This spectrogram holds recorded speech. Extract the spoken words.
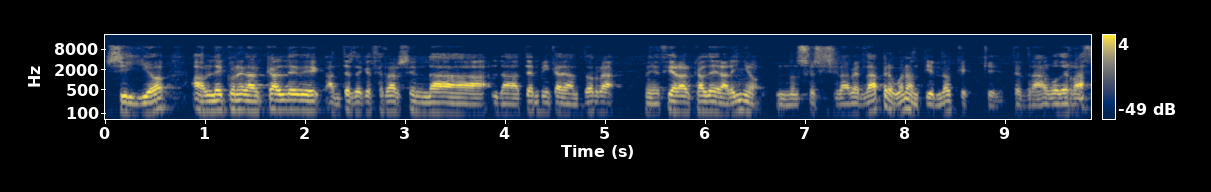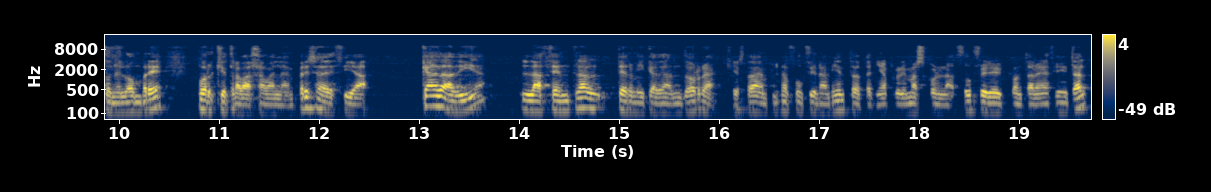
Si yo hablé con el alcalde de, antes de que cerrasen la, la térmica de Andorra, me decía el alcalde de Lariño, no sé si será verdad, pero bueno, entiendo que, que tendrá algo de razón el hombre porque trabajaba en la empresa. Decía, cada día la central térmica de Andorra, que estaba en pleno funcionamiento, tenía problemas con el azufre, contaminación y tal,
